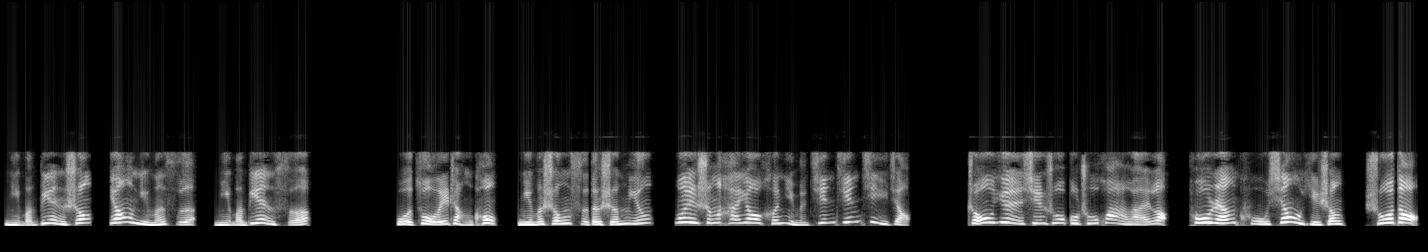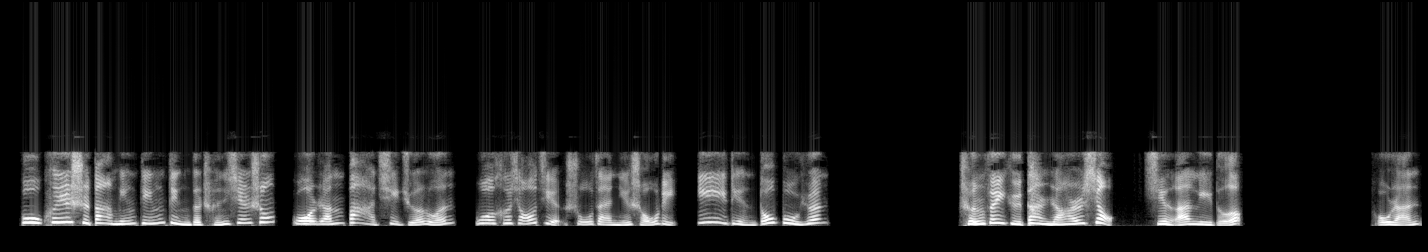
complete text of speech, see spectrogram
你们便生；要你们死，你们便死。我作为掌控你们生死的神明，为什么还要和你们斤斤计较？”周月心说不出话来了，突然苦笑一声。说道：“不愧是大名鼎鼎的陈先生，果然霸气绝伦。我和小姐输在你手里，一点都不冤。”陈飞宇淡然而笑，心安理得。突然，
